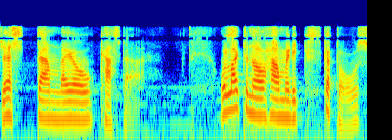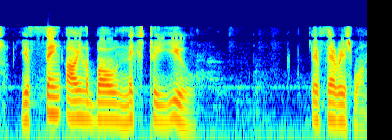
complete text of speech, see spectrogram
Just a caster. Would like to know how many Skittles you think are in the bowl next to you, if there is one.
